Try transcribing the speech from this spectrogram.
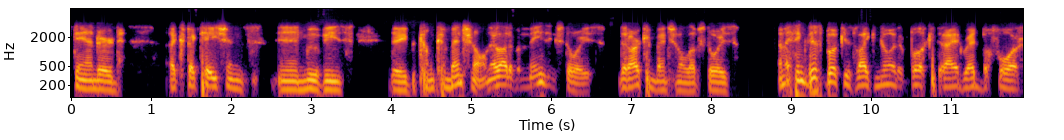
standard expectations in movies, they become conventional. And there are a lot of amazing stories that are conventional love stories. And I think this book is like no other book that I had read before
